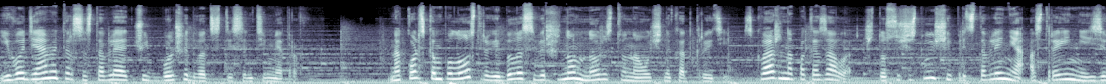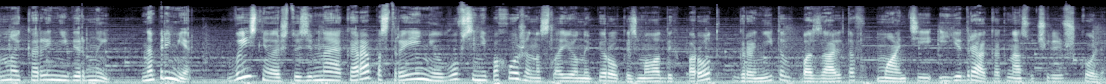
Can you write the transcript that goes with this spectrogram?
Его диаметр составляет чуть больше 20 сантиметров. На Кольском полуострове было совершено множество научных открытий. Скважина показала, что существующие представления о строении земной коры неверны. Например, выяснилось, что земная кора по строению вовсе не похожа на слоеный пирог из молодых пород, гранитов, базальтов, мантии и ядра, как нас учили в школе.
